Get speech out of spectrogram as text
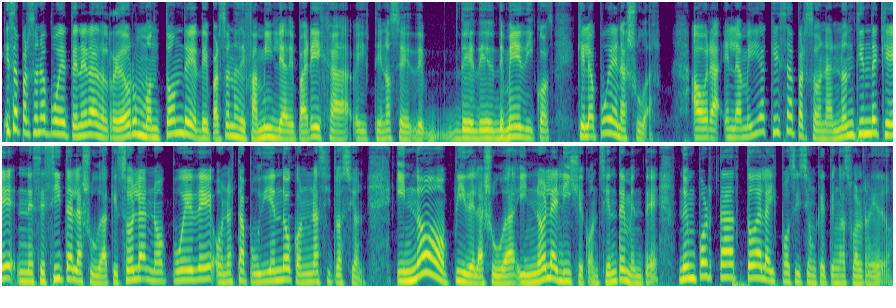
Esa persona puede tener alrededor un montón de, personas de familia, de pareja, este, no sé, de médicos, que la pueden ayudar. Ahora, en la medida que esa persona no entiende que necesita la ayuda, que sola no puede o no está pudiendo con una situación y no pide la ayuda y no la elige conscientemente, no importa toda la disposición que tenga a su alrededor.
